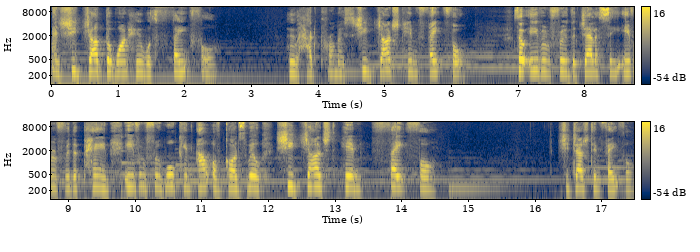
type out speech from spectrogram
And she judged the one who was faithful, who had promised. She judged him faithful. So, even through the jealousy, even through the pain, even through walking out of God's will, she judged him faithful. She judged him faithful.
